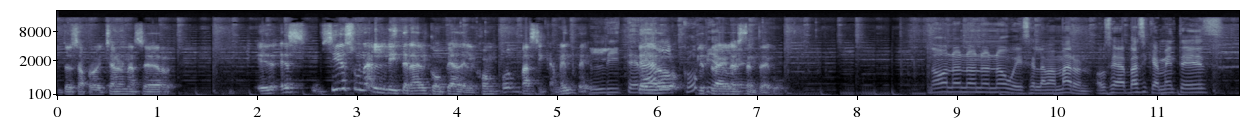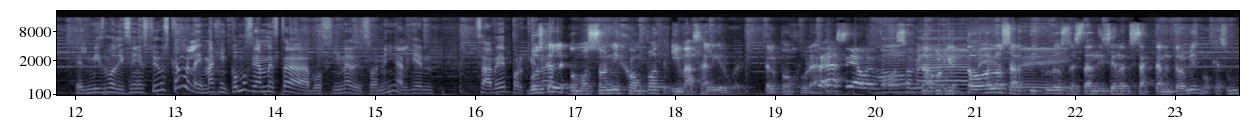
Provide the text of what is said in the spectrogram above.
Entonces aprovecharon a hacer es, es- sí es una literal copia del HomePod, básicamente, Literal pero copia, que trae el asistente de Google. No, no, no, no, no, güey, se la mamaron. O sea, básicamente es el mismo diseño. Estoy buscando la imagen. ¿Cómo se llama esta bocina de Sony? ¿Alguien sabe? Porque Búscale como Sony HomePod y va a salir, güey. Te lo puedo jurar. A huevo, No, porque todos los güey. artículos están diciendo exactamente lo mismo, que es un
